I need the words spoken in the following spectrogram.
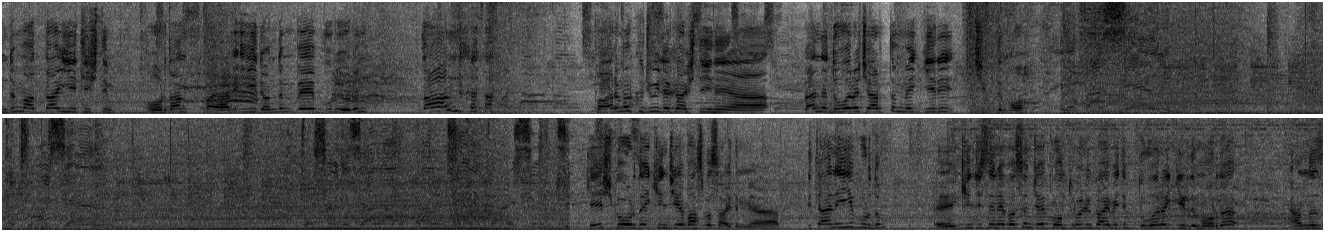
döndüm. Hatta yetiştim. Oradan bayağı bir iyi döndüm ve vuruyorum. Lan! Parmak ucuyla kaçtı yine ya. Ben de duvara çarptım ve geri çıktım. Oh. Keşke orada ikinciye basmasaydım ya. Bir tane iyi vurdum. Ee, ikincisine basınca kontrolü kaybedip duvara girdim orada. Yalnız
